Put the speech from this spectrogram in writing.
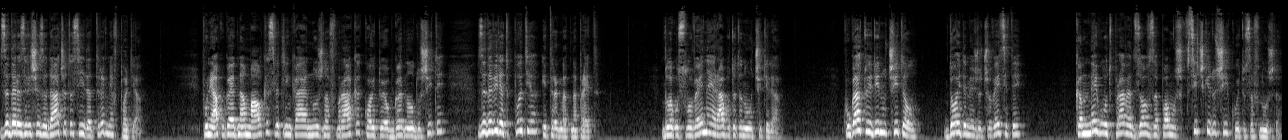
за да разреши задачата си и да тръгне в пътя. Понякога една малка светлинка е нужна в мрака, който е обгърнал душите, за да видят пътя и тръгнат напред. Благословена е работата на учителя. Когато един учител дойде между човеците, към него отправят зов за помощ всички души, които са в нужда.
